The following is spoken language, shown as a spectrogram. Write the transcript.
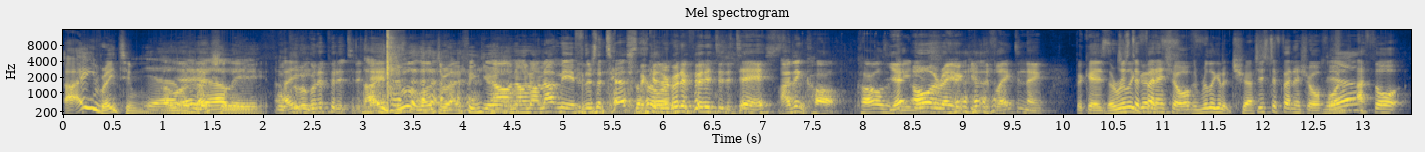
I rate him Yeah, a lot maybe actually. Well, I, we're going to put it to the I test. do a lot, right? I think you're No, no, no, not me. If there's a test, I Because we're going to put it to the test. I think Carl. Carl's a Yeah. genius. Oh, right. We keep deflecting now because They're just really to good finish at, off, They're really good at chess. just to finish off on, I thought,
